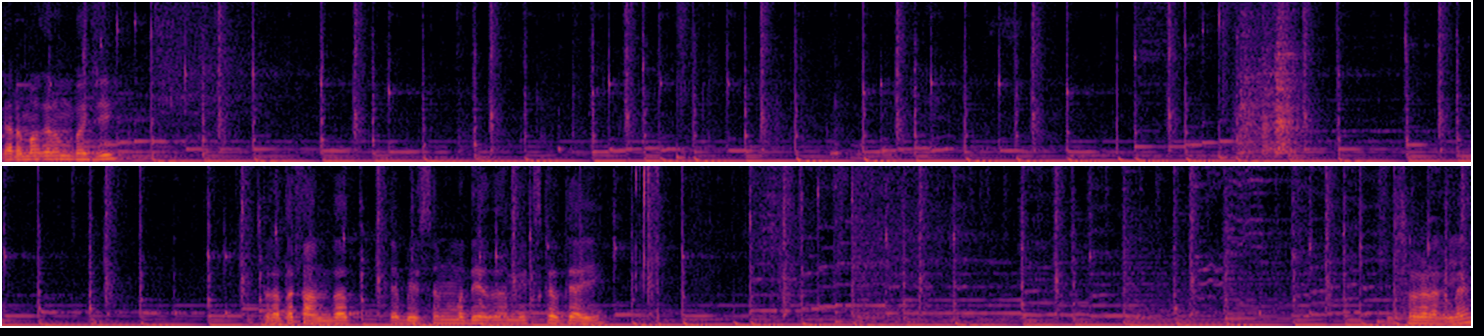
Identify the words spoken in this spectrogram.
गरमागरम भजी. तर आता कांदा त्या बेसनमध्ये आता मिक्स करते आई. दुसरं काय टाकलंय?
